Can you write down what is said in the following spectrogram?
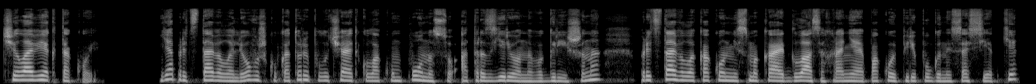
человек такой. Я представила Левушку, который получает кулаком по носу от разъяренного Гришина, представила, как он не смыкает глаз, охраняя покой перепуганной соседки,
